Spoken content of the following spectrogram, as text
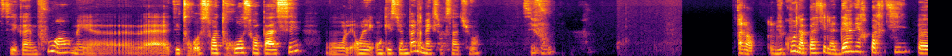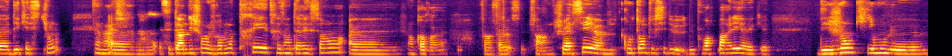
C'est quand même fou, hein, mais euh, t'es trop, soit trop, soit pas assez. On, on, on, questionne pas les mecs sur ça, tu vois. C'est fou. alors, du coup, on a passé la dernière partie des questions. Ça marche. C'était un échange vraiment très, très intéressant. encore, enfin, je suis assez contente aussi de, de, pouvoir parler avec des gens qui ont, le,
